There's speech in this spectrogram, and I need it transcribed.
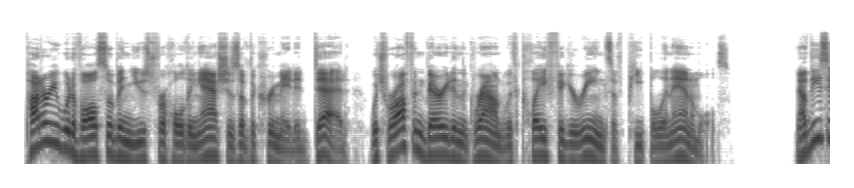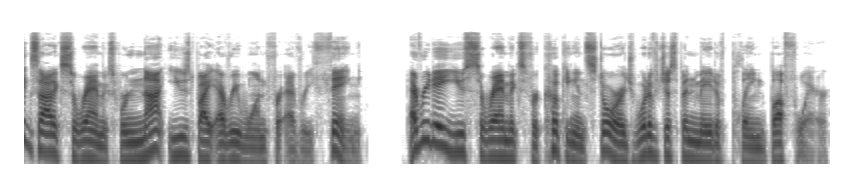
Pottery would have also been used for holding ashes of the cremated dead, which were often buried in the ground with clay figurines of people and animals. Now, these exotic ceramics were not used by everyone for everything. Everyday use ceramics for cooking and storage would have just been made of plain buffware.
